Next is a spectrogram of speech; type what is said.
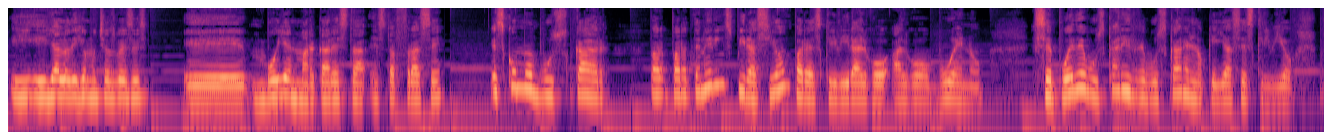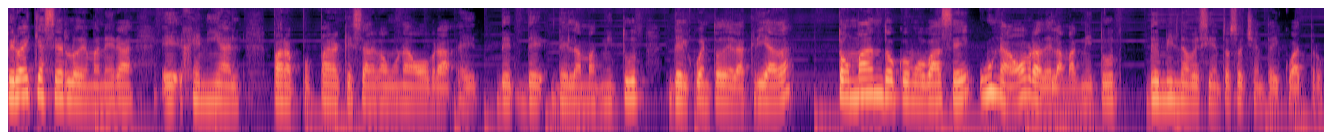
y, ya lo dije muchas veces, eh, voy a enmarcar esta, esta frase, es como buscar, para, para, tener inspiración para escribir algo, algo bueno, se puede buscar y rebuscar en lo que ya se escribió, pero hay que hacerlo de manera eh, genial para, para, que salga una obra eh, de, la magnitud del cuento de la criada, tomando como base una obra de la magnitud de 1984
